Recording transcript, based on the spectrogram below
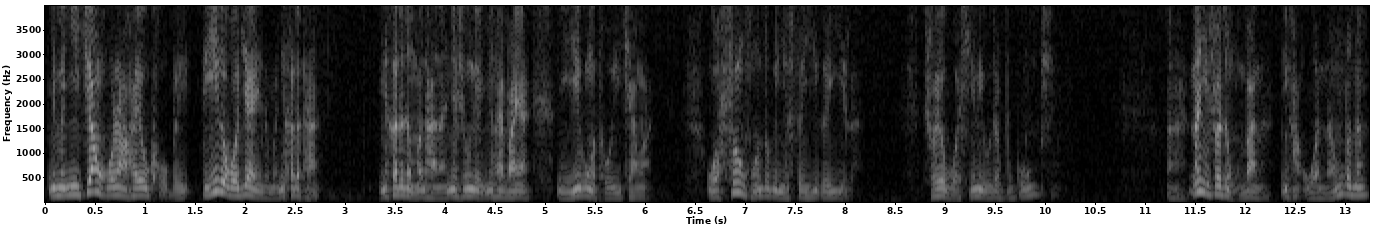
你们，你江湖上还有口碑。第一个，我建议什么？你和他谈，你和他怎么谈呢？你兄弟，你会发现你一共投一千万，我分红都给你分一个亿了，所以我心里有点不公平，啊，那你说怎么办呢？你看我能不能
